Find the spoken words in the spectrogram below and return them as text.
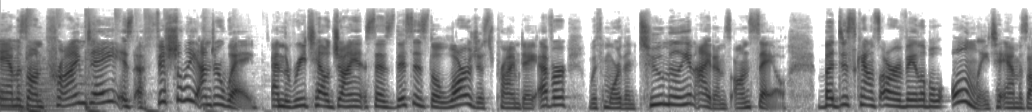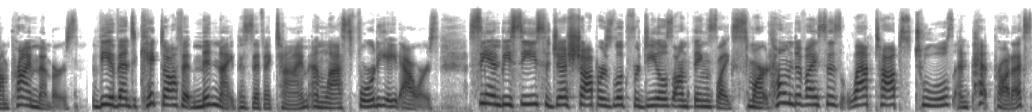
Amazon Prime Day is officially underway, and the retail giant says this is the largest Prime Day ever, with more than 2 million items on sale. But discounts are available only to Amazon Prime members. The event kicked off at midnight Pacific time and lasts 48 hours. CNBC suggests shoppers look for deals on things like smart home devices, laptops, tools, and pet products.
